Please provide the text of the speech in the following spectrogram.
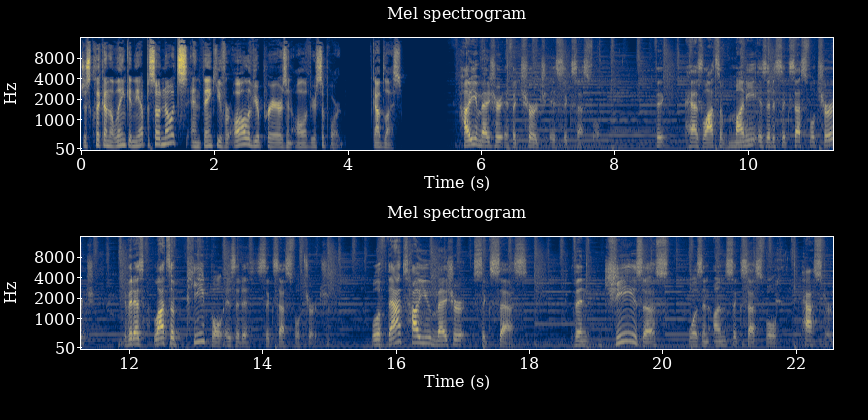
Just click on the link in the episode notes, and thank you for all of your prayers and all of your support. God bless. How do you measure if a church is successful? If it has lots of money, is it a successful church? If it has lots of people, is it a successful church? Well, if that's how you measure success, then Jesus was an unsuccessful pastor.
